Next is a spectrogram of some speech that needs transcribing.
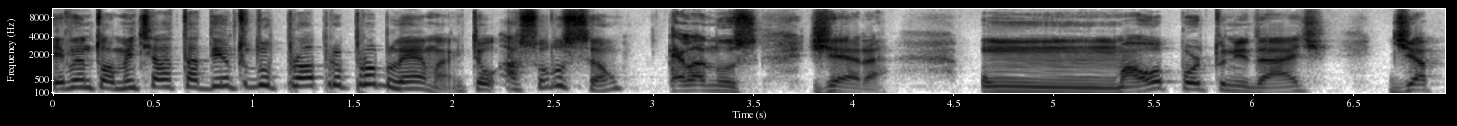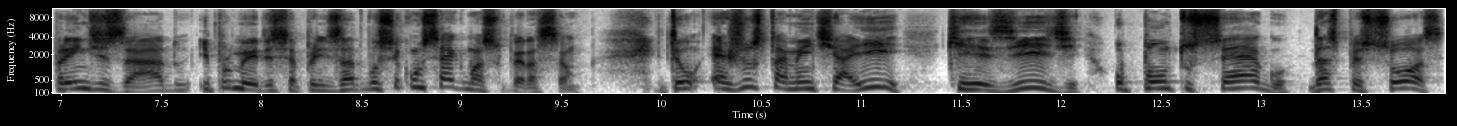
eventualmente, ela está dentro do próprio problema. Então, a solução, ela nos gera um, uma oportunidade de aprendizado e por meio desse aprendizado você consegue uma superação. Então, é justamente aí que reside o ponto cego das pessoas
